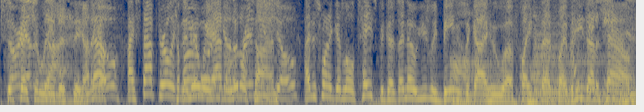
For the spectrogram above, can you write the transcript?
sorry, out of sufficiently time. this season. Now, go. I stopped early because I knew we had a got a little time. show. I just want to get a little taste because I know usually Bean is the guy who uh, fights that fight, but he's out of town.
